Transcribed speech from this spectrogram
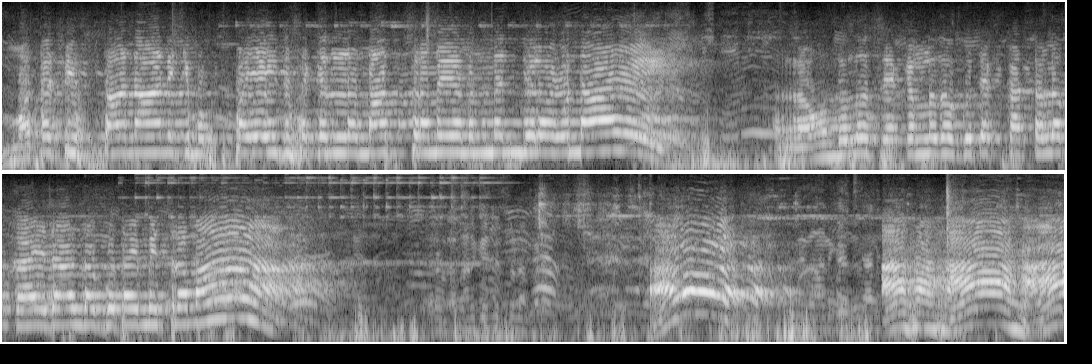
మొదటి స్థానానికి ముప్పై ఐదు సెకండ్లు మాత్రమే ముందంజలో ఉన్నాయి. రౌండ్లు సెకండ్లు తగ్గుతాయి కట్టలు కాయిదాలు తగ్గుతాయి మిత్రమా? ఆహా. ఆహాహాహాహాహా!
